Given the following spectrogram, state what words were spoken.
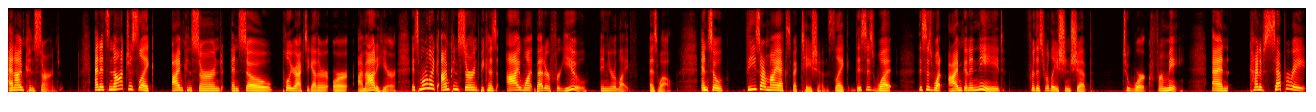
and I'm concerned. And it's not just like I'm concerned, and so pull your act together or I'm out of here. It's more like I'm concerned because I want better for you in your life as well. And so these are my expectations. Like this is what this is what I'm going to need for this relationship to work for me and kind of separate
